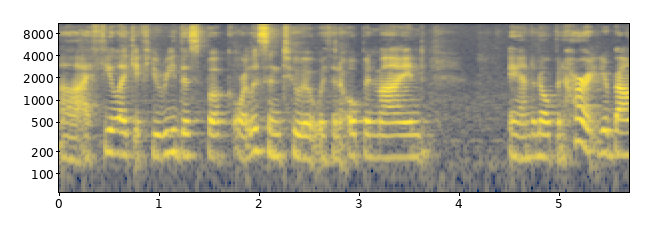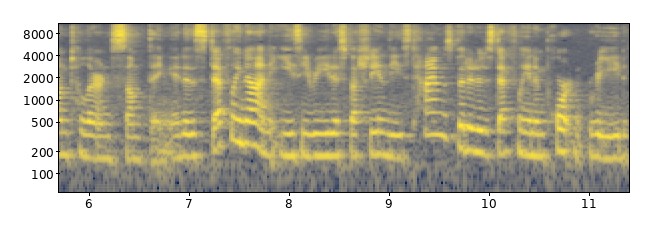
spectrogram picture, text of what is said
Uh, I feel like if you read this book or listen to it with an open mind, and an open heart, you're bound to learn something. It is definitely not an easy read, especially in these times, but it is definitely an important read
